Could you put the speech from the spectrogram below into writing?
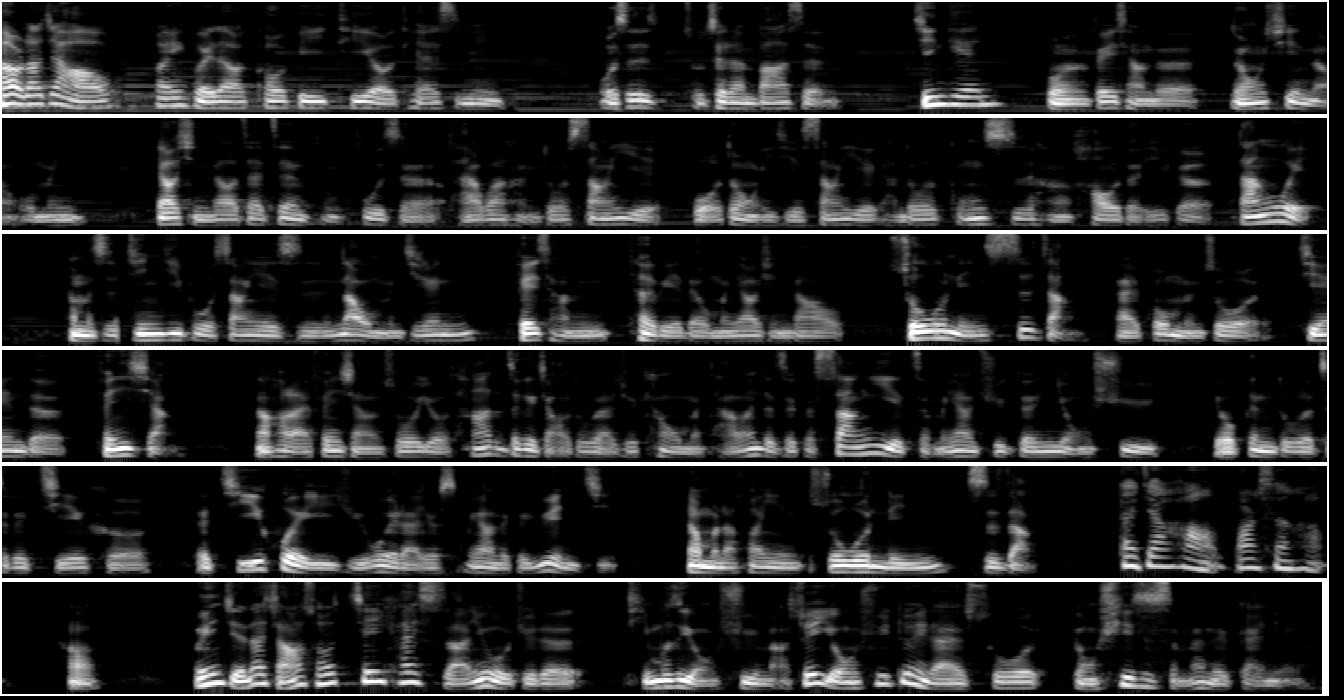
Hello，大家好，欢迎回到 Coffee Tea or Taste Me，我是主持人巴神。今天我们非常的荣幸呢，我们邀请到在政府负责台湾很多商业活动以及商业很多公司行号的一个单位，他们是经济部商业司。那我们今天非常特别的，我们邀请到苏文林司长来跟我们做今天的分享。然后来分享说，由他的这个角度来去看我们台湾的这个商业怎么样去跟永续有更多的这个结合的机会，以及未来有什么样的一个愿景。让我们来欢迎苏文林司长。大家好，巴森好。好，文英姐，那讲到说这一开始啊，因为我觉得题目是永续嘛，所以永续对你来说，永续是什么样的概念呢？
